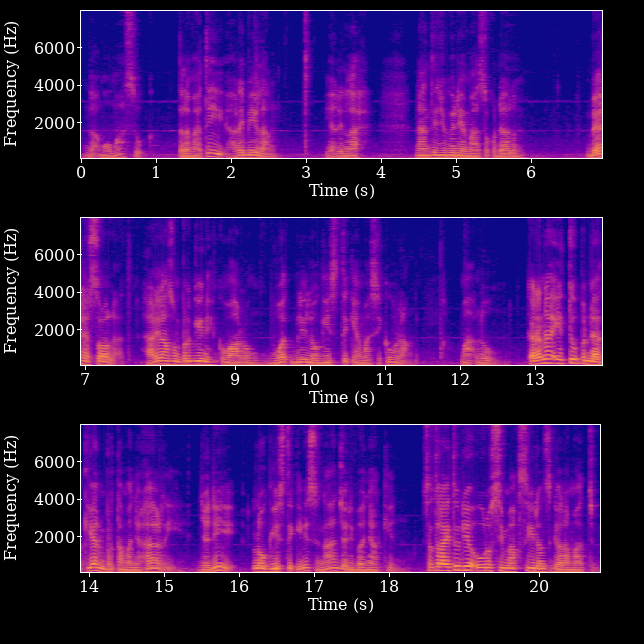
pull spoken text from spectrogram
nggak mau masuk. Dalam hati Hari bilang, biarinlah, nanti juga dia masuk ke dalam. Beres sholat, Hari langsung pergi nih ke warung buat beli logistik yang masih kurang. Maklum, karena itu pendakian pertamanya Hari, jadi logistik ini sengaja dibanyakin. Setelah itu dia urus si maksi dan segala macem.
